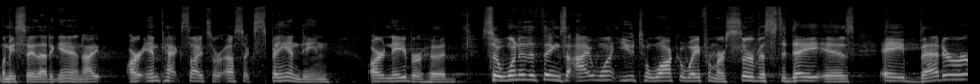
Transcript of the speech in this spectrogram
Let me say that again. I, our impact sites are us expanding our neighborhood. So, one of the things I want you to walk away from our service today is a better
